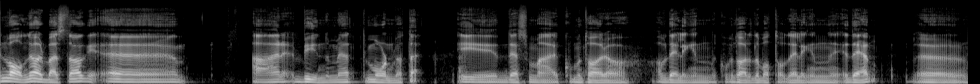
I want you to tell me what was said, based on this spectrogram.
En vanlig arbeidsdag eh, er begynne med et morgenmøte i det som er kommentar- og kommentar- debattavdelingen i DN. Eh,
